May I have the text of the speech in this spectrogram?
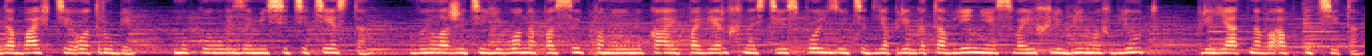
добавьте отруби, муку и замесите тесто, выложите его на посыпанную мукой поверхность и используйте для приготовления своих любимых блюд, приятного аппетита!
